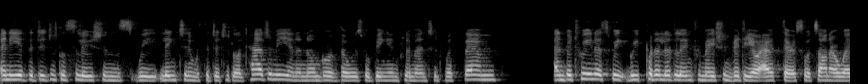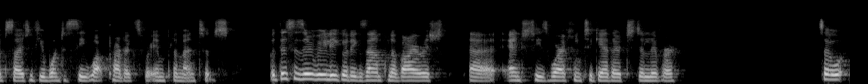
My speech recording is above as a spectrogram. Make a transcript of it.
any of the digital solutions, we linked in with the Digital Academy and a number of those were being implemented with them. And between us, we, we put a little information video out there. So it's on our website if you want to see what products were implemented. But this is a really good example of Irish uh, entities working together to deliver. So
